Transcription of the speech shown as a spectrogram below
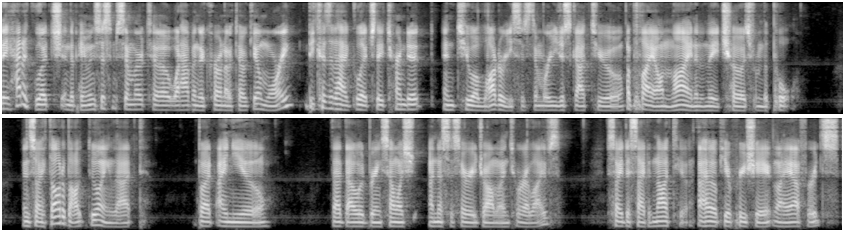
they had a glitch in the payment system similar to what happened to Kurono Tokyo Mori. Because of that glitch, they turned it into a lottery system where you just got to apply online and then they chose from the pool. And so I thought about doing that, but I knew that that would bring so much unnecessary drama into our lives. So I decided not to. I hope you appreciate my efforts.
